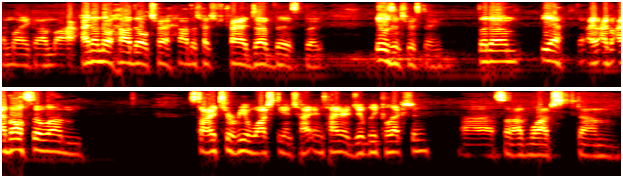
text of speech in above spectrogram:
i'm like um i don't know how they'll try how they'll try, try to dub this but it was interesting but um yeah I, I've, I've also um started to rewatch the entire entire ghibli collection uh so i've watched um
